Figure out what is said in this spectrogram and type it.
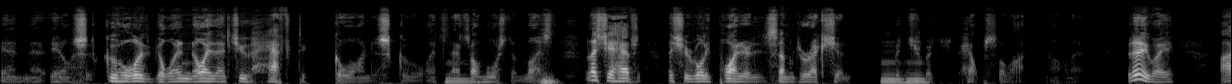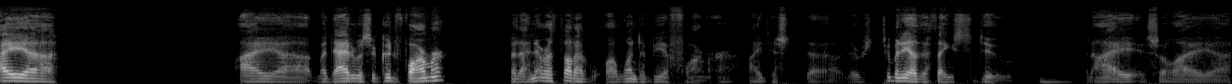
in uh, you know school and going, knowing that you have to go on to school. That's mm-hmm. that's almost a must, unless you have unless you're really pointed in some direction, mm-hmm. which which helps a lot and all that. But anyway, I uh, I uh, my dad was a good farmer, but I never thought I, I wanted to be a farmer. I just uh, there was too many other things to do, mm-hmm. and I so I uh,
